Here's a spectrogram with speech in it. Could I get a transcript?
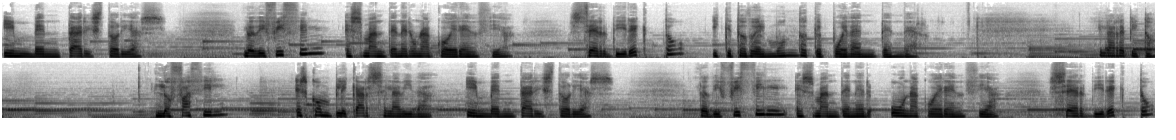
inventar historias. Lo difícil es mantener una coherencia, ser directo y que todo el mundo te pueda entender. Y la repito. Lo fácil es complicarse la vida, inventar historias. Lo difícil es mantener una coherencia, ser directo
